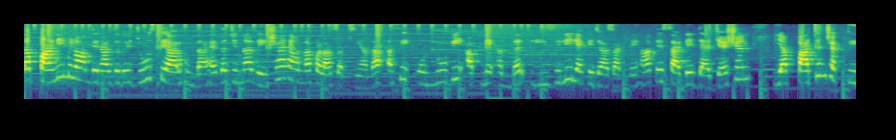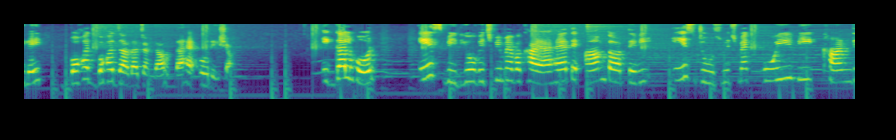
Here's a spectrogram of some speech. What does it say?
ਤਾਂ ਪਾਣੀ ਮਿਲਾਉਣ ਦੇ ਨਾਲ ਜਦੋਂ ਇਹ ਜੂਸ ਤਿਆਰ ਹੁੰਦਾ ਹੈ, ਤਾਂ ਜਿੰਨਾ ਰੇਸ਼ਾ ਹੈ ਉਹਨਾਂ ਫਲਾਂ ਸਬਜ਼ੀਆਂ ਦਾ, ਅਸੀਂ ਉਹਨੂੰ ਵੀ ਆਪਣੇ ਅੰਦਰ ਈਜ਼ੀਲੀ ਲੈ ਕੇ ਜਾ ਸਕਦੇ ਹਾਂ ਤੇ ਸਾਡੇ ਡਾਈਜੈਸ਼ਨ ਜਾਂ ਪਾਚਨ ਸ਼ਕਤੀ ਲਈ ਬਹੁਤ ਬਹੁਤ ਜ਼ਿਆਦਾ ਚੰਗਾ ਹੁੰਦਾ ਹੈ ਉਹ ਰੇਸ਼ਾ। ਇੱਕ ਗੱਲ ਹੋਰ, ਇਸ ਵੀਡੀਓ ਵਿੱਚ ਵੀ ਮੈਂ ਵਿਖਾਇਆ ਹੈ ਤੇ ਆਮ ਤੌਰ ਤੇ ਵੀ ਇਸ ਜੂਸ ਵਿੱਚ ਮੈਂ ਕੋਈ ਵੀ ਖੰਡ,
